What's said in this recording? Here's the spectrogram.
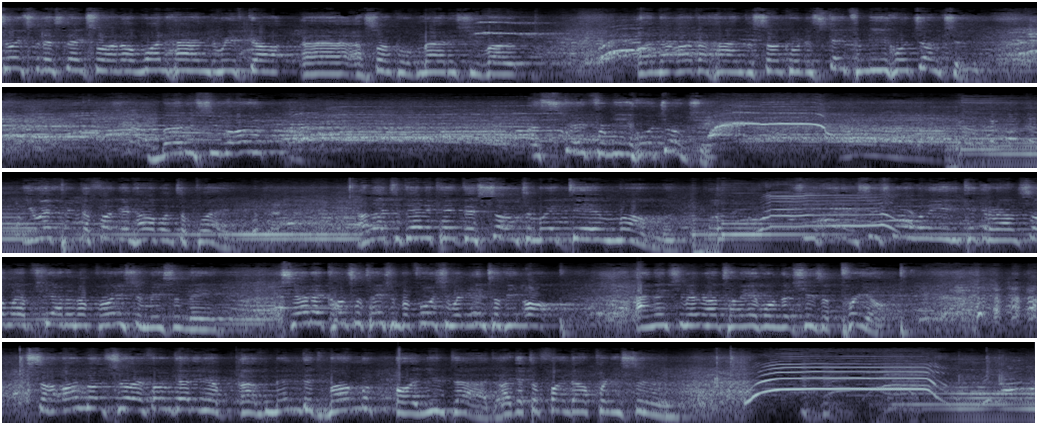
choice for this next one. On one hand, we've got uh, a song called Murder She Wrote. On the other hand, a song called Escape from Yeehaw Junction. Murder She Wrote. Escape from Yeehaw Junction. You would pick the fucking hard one to play. I'd like to dedicate this song to my dear mum. She had, she's normally kicking around somewhere. She had an operation recently. She had a consultation before she went into the op. And then she went around telling everyone that she's a pre-op. So I'm not sure if I'm getting a, a mended mum or a new dad. I get to find out pretty soon.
